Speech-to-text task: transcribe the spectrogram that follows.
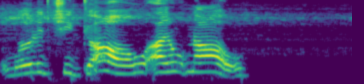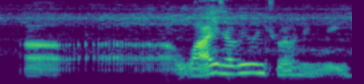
Where did she go? I don't know. Uh, why is everyone trolling me?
